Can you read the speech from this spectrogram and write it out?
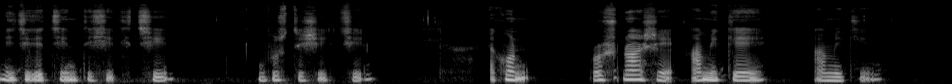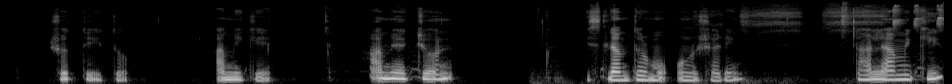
নিজেকে চিনতে শিখছি, বুঝতে শিখছি। এখন প্রশ্ন আসে, আমি কে? আমি কি? সত্যিই তো, আমি কে? আমি একজন ইসলাম ধর্ম অনুসারী। তাহলে আমি কি?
